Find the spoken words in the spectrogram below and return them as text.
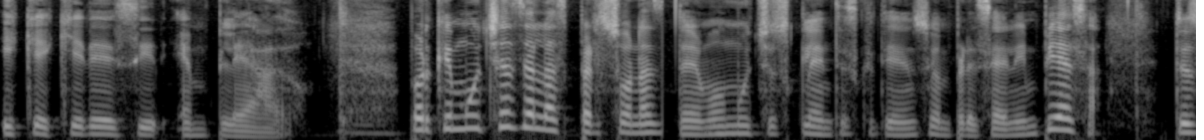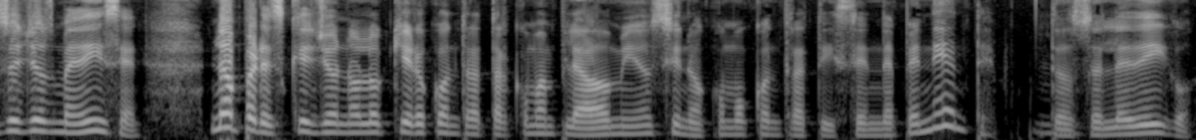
y qué quiere decir empleado. Porque muchas de las personas, tenemos muchos clientes que tienen su empresa de limpieza. Entonces ellos me dicen, no, pero es que yo no lo quiero contratar como empleado mío, sino como contratista independiente. Entonces le digo,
